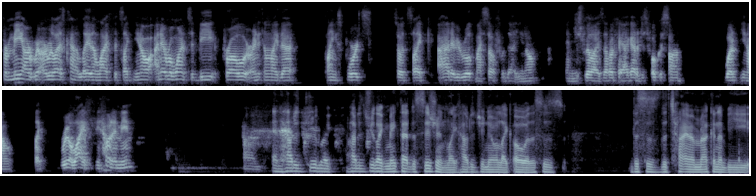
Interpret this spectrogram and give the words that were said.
for me, I, re- I realized kind of late in life, it's like, you know, I never wanted to be pro or anything like that, playing sports. So it's like I had to be real with myself with that, you know, and just realize that okay, I got to just focus on what you know, like real life. You know what I mean? Um, and how did you like how did you like make that decision like how did you know like oh this is this is the time i'm not gonna be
